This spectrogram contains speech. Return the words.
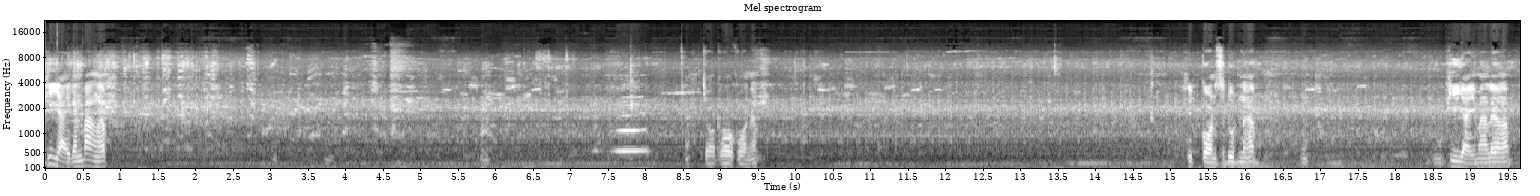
พี่ใหญ่กันบ้างครับ จอดรอก่อนครับคลิปก่อนสะดุดนะครับดูพี่ใหญ่มาแล้วครับ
